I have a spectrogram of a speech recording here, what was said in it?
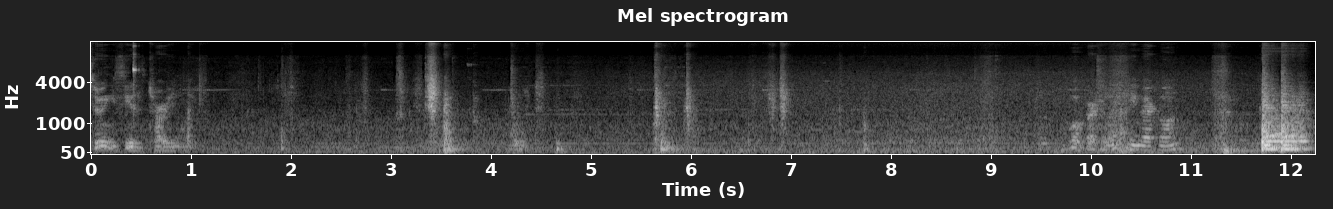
So we can see the charging light. Well, pressure light came back on.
